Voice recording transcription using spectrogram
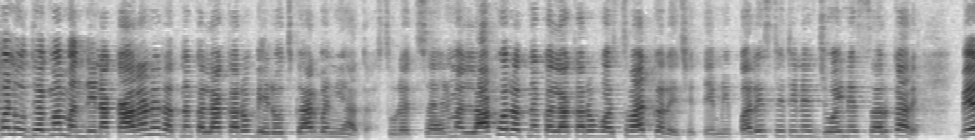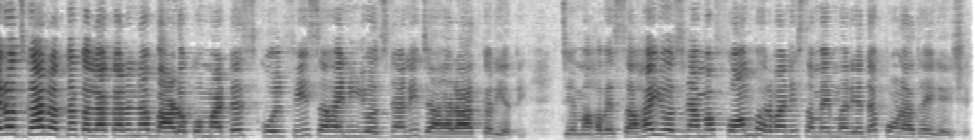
ઉદ્યોગમાં મંદીના કારણે રત્ન કલાકારો બેરોજગાર બન્યા હતા. સુરત શહેરમાં લાખો રત્ન કલાકારો વસવાટ કરે છે. તેમની પરિસ્થિતિને જોઈને સરકારે બેરોજગાર રત્ન કલાકારોના બાળકો માટે સ્કૂલ ફી સહાયની યોજનાની જાહેરાત કરી હતી. જેમાં હવે સહાય યોજનામાં ફોર્મ ભરવાની સમય મર્યાદા પૂર્ણ થઈ ગઈ છે.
